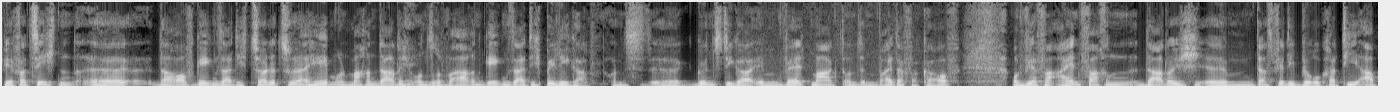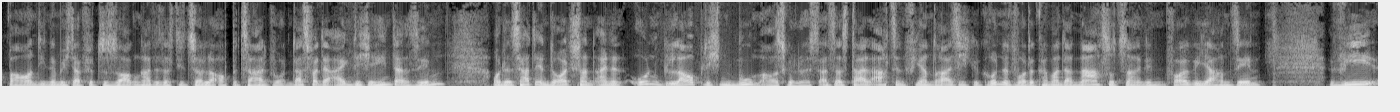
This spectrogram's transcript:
wir verzichten äh, darauf, gegenseitig Zölle zu erheben und machen dadurch unsere Waren gegenseitig billiger und äh, günstiger im Weltmarkt und im Weiterverkauf. Und wir vereinfachen dadurch, ähm, dass wir die Bürokratie abbauen, die nämlich dafür zu sorgen hatte, dass die Zölle auch bezahlt wurden. Das war der eigentliche Hintersinn. Und es hat in Deutschland einen unglaublichen Boom ausgelöst. Als das Teil 1834 gegründet wurde, kann man danach sozusagen in den Folgejahren sehen, wie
